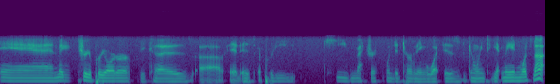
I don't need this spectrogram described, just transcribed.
and make sure you pre-order because uh, it is a pretty key metric when determining what is going to get made and what's not.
